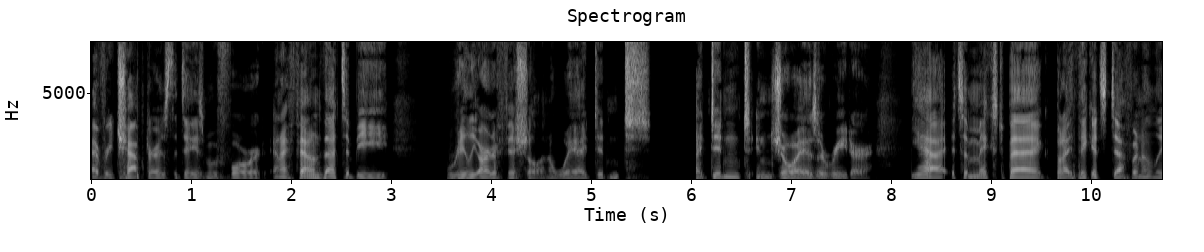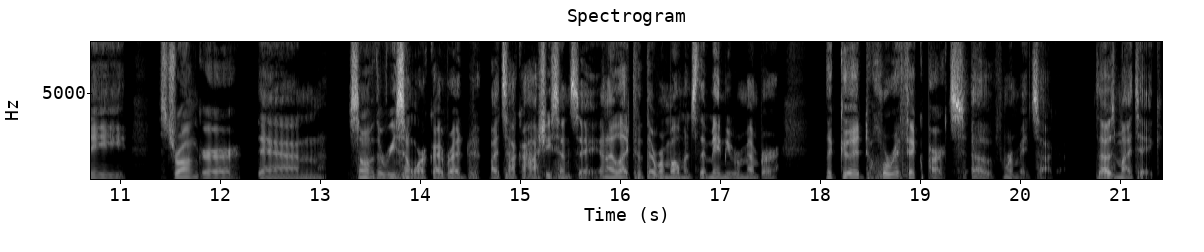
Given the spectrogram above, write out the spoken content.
every chapter as the days move forward. And I found that to be really artificial in a way I didn't I didn't enjoy as a reader. Yeah, it's a mixed bag, but I think it's definitely stronger than some of the recent work I've read by Takahashi Sensei. And I liked that there were moments that made me remember the good horrific parts of Mermaid Saga. That was my take.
